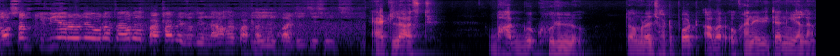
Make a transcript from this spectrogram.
মৌসুম ক্লিয়ার হলে ওরা তাহলে পাঠাবে যদি না হয় পাঠাবে। পাঠিয়েছে শুনছি। অ্যাট লাস্ট ভাগ্য খুললো। তো আমরা ঝটপট আবার ওখানে রিটার্ন গেলাম।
